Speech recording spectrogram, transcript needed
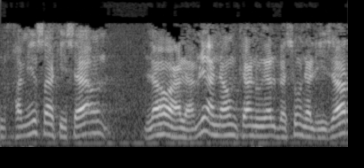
الخميصة كساء له أعلام لأنهم كانوا يلبسون الإزار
